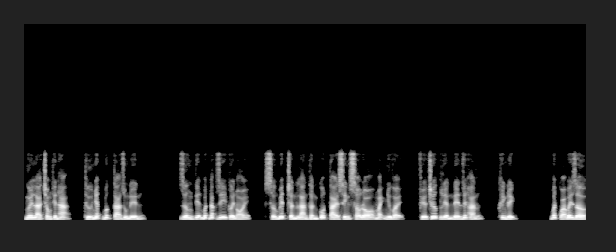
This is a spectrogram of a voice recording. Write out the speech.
ngươi là trong thiên hạ, thứ nhất bức ta dùng đến. Dương tiễn bất đắc dĩ cười nói, sớm biết trần lan thần cốt tái sinh sau đó mạnh như vậy, phía trước liền nên giết hắn, khinh địch. Bất quá bây giờ,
